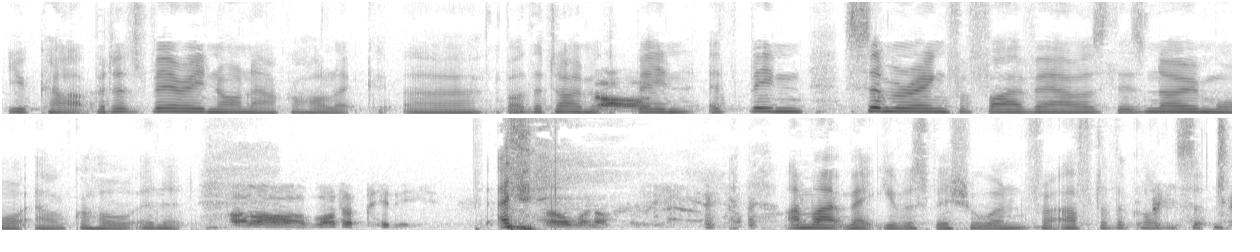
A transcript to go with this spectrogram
you can't. But it's very non-alcoholic. Uh, by the time it's Oh. been it's been simmering for five hours, there's no more alcohol in it. Oh, what a pity. oh well. I might make you a special one for after the concert.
